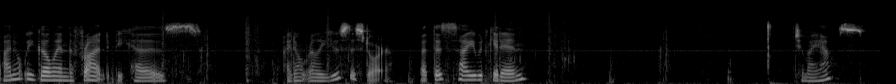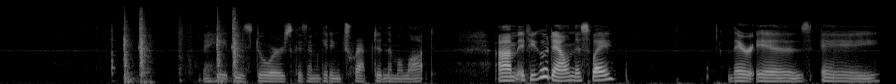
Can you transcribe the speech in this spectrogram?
why don't we go in the front because I don't really use this door. But this is how you would get in to my house. I hate these doors because I'm getting trapped in them a lot. Um, if you go down this way, there is a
